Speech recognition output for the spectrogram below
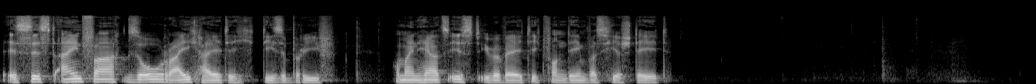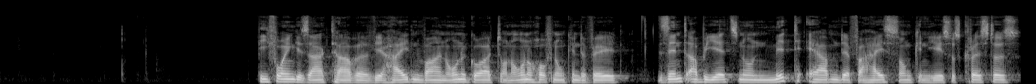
Es ist einfach so reichhaltig, dieser Brief. Und mein Herz ist überwältigt von dem, was hier steht. Wie ich vorhin gesagt habe, wir Heiden waren ohne Gott und ohne Hoffnung in der Welt, sind aber jetzt nun Miterben der Verheißung in Jesus Christus.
